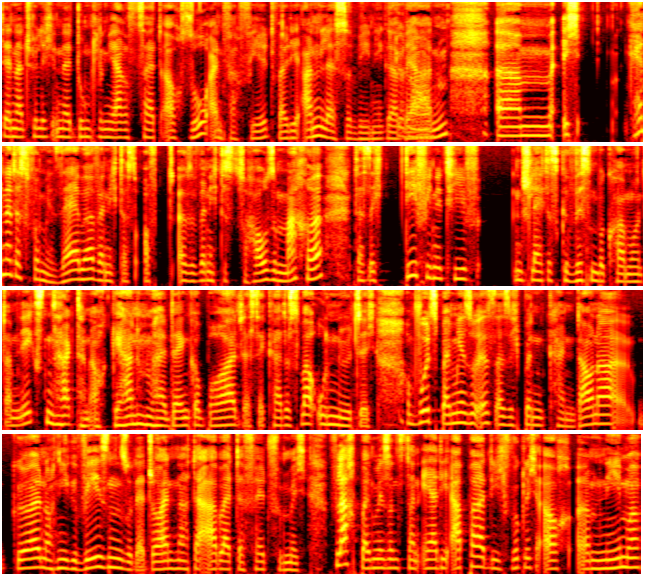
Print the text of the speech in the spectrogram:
der natürlich in der dunklen Jahreszeit auch so einfach fehlt, weil die Anlässe weniger genau. werden. Ähm, ich kenne das von mir selber, wenn ich das oft, also wenn ich das zu Hause mache, dass ich definitiv ein schlechtes Gewissen bekomme und am nächsten Tag dann auch gerne mal denke, boah, Jessica, das war unnötig. Obwohl es bei mir so ist, also ich bin kein Downer-Girl, noch nie gewesen, so der Joint nach der Arbeit, der fällt für mich flach. Bei mir sind es dann eher die Upper, die ich wirklich auch ähm, nehme,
